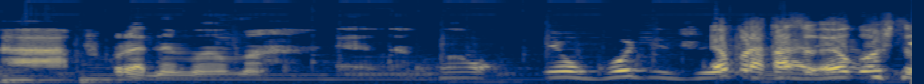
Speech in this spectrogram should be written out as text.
Ah, procura de mama. Cara, eu vou dizer. Eu, por acaso, eu gosto-.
